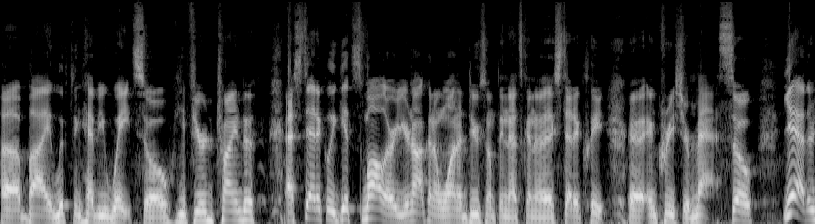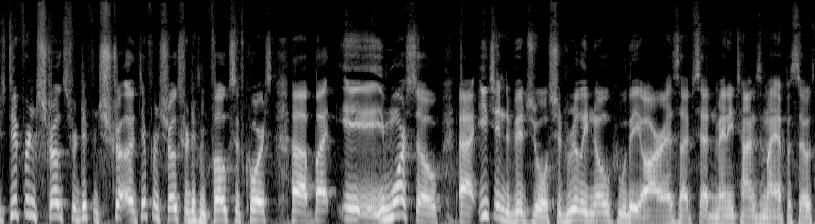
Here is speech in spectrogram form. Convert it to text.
uh, by lifting heavy weights. So if you're trying to aesthetic aesthetically get smaller, you're not going to want to do something that's going to aesthetically uh, increase your mass. So, yeah, there's different strokes for different stro- uh, different strokes for different folks, of course, uh, but I- more so, uh, each individual should really know who they are, as I've said many times in my episodes.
